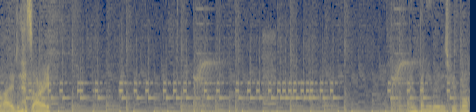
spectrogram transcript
I, sorry. I haven't either of these people.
